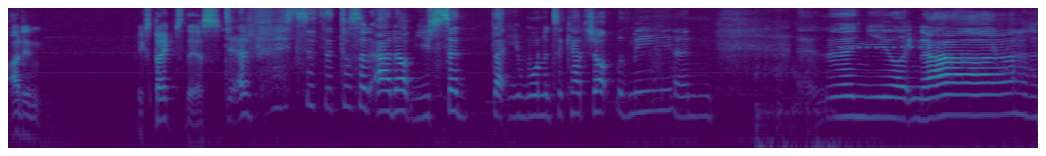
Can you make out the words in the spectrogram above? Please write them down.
I didn't expect this," it doesn't add up. You said that you wanted to catch up with me, and, and then you're like, "Nah."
